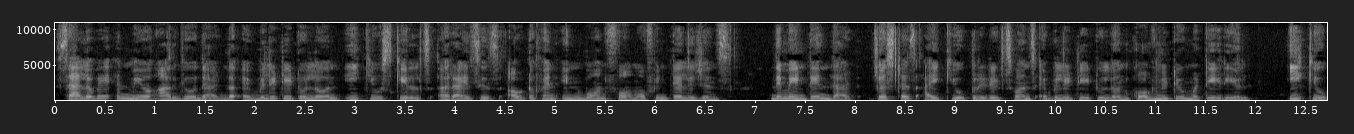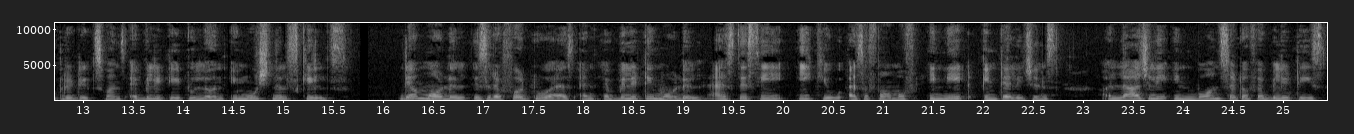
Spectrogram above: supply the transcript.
Salovey and Mayer argue that the ability to learn EQ skills arises out of an inborn form of intelligence. They maintain that just as IQ predicts one's ability to learn cognitive material, EQ predicts one's ability to learn emotional skills. Their model is referred to as an ability model as they see EQ as a form of innate intelligence, a largely inborn set of abilities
